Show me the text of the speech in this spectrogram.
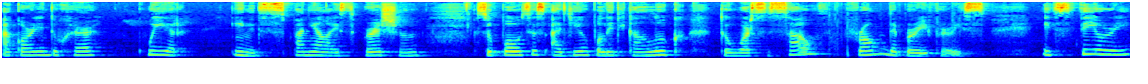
According to her, queer in its Spanialized version, supposes a geopolitical look towards the south from the peripheries. Its theory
